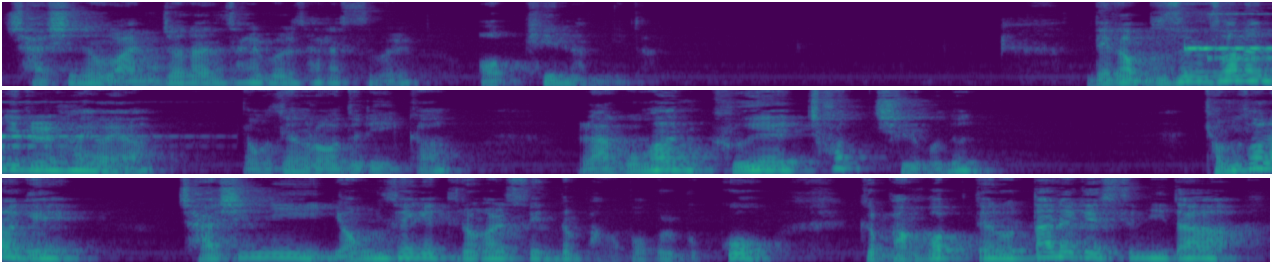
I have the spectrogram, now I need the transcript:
자신은 완전한 삶을 살았음을 어필합니다. 내가 무슨 선한 일을 하여야 영생을 얻으리까? 라고 한 그의 첫 질문은 겸손하게 자신이 영생에 들어갈 수 있는 방법을 묻고 그 방법대로 따르겠습니다.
